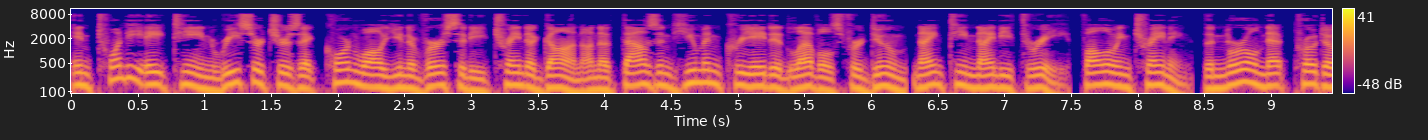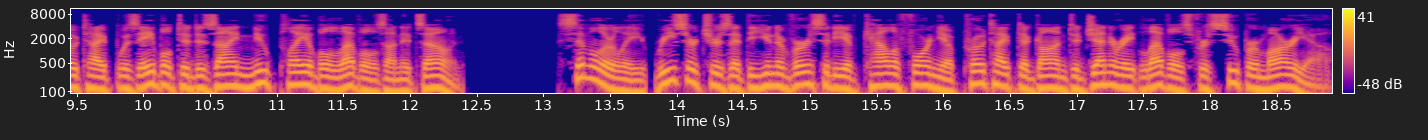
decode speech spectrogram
In 2018 researchers at Cornell University trained a GAN on a thousand human-created levels for Doom 1993. Following training, the neural net prototype was able to design new playable levels on its own. Similarly, researchers at the University of California prototyped a GAN to generate levels for Super Mario.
